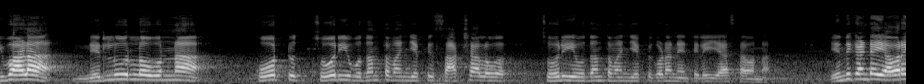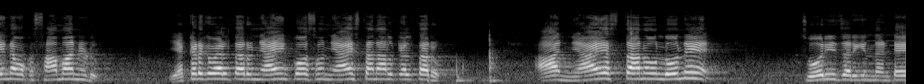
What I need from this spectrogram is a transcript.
ఇవాళ నెల్లూరులో ఉన్న కోర్టు చోరీ ఉదంతం అని చెప్పి సాక్ష్యాలు చోరీ ఉదంతం అని చెప్పి కూడా నేను తెలియజేస్తా ఉన్నా. ఎందుకంటే ఎవరైనా ఒక సామాన్యుడు ఎక్కడికి వెళ్తారు? న్యాయం కోసం న్యాయస్థానాలకు వెళ్తారు. ఆ న్యాయస్థానంలోనే చోరీ జరిగిందంటే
